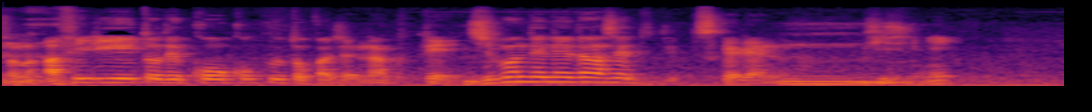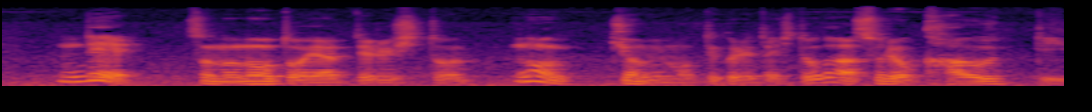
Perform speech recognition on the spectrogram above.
そのアフィリエイトで広告とかじゃなくて自分で値段設定つけれんうのん。記事に。でそのノートをやってる人の興味持ってくれた人がそれを買うってい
